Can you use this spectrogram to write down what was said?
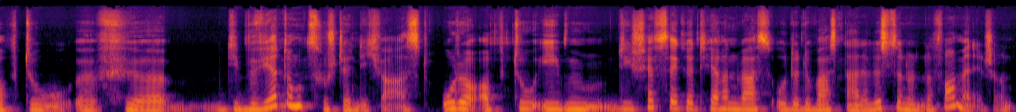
ob du äh, für die Bewertung zuständig warst oder ob du eben die Chefsekretärin warst oder du warst eine Analystin und eine Fondsmanagerin.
